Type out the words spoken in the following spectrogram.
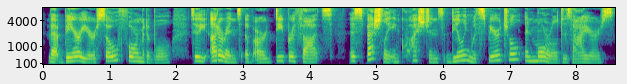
that barrier so formidable to the utterance of our deeper thoughts, especially in questions dealing with spiritual and moral desires.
